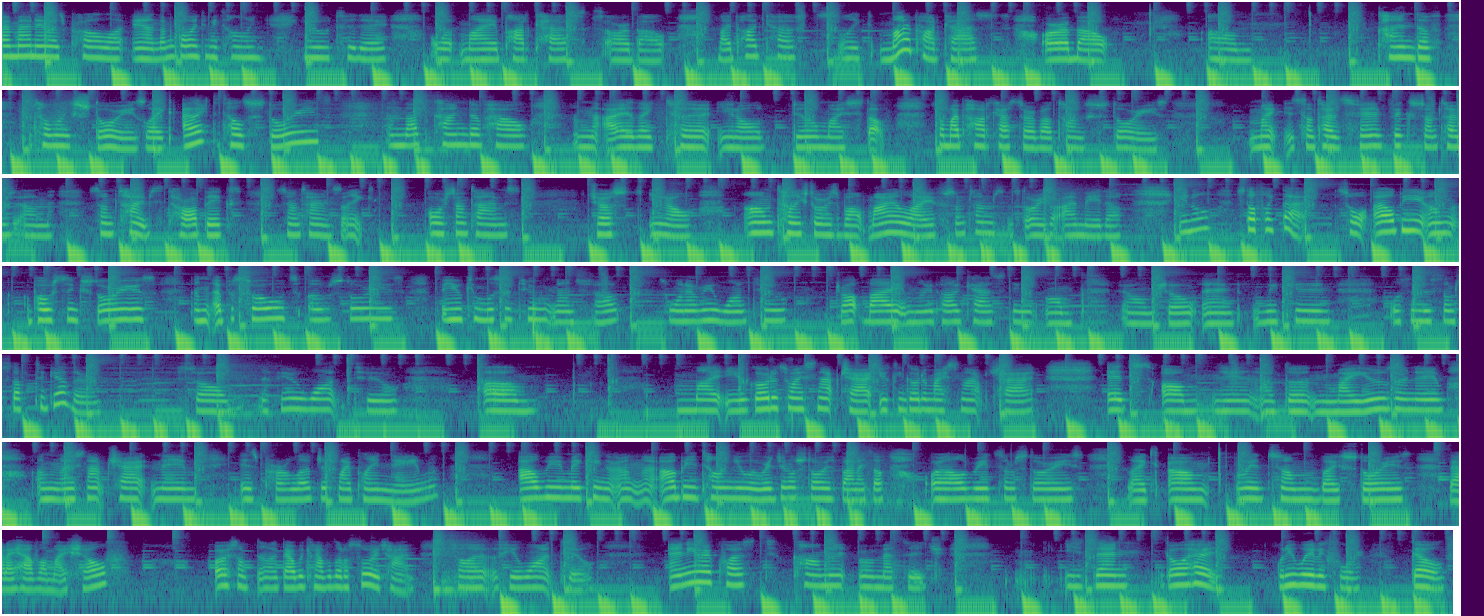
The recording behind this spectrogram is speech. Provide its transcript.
Hi, my name is Perla, and I'm going to be telling you today what my podcasts are about. My podcasts, like my podcasts, are about um, kind of telling stories. Like I like to tell stories, and that's kind of how um, I like to, you know, do my stuff. So my podcasts are about telling stories my sometimes fanfics, sometimes um sometimes topics, sometimes like or sometimes just, you know, um telling stories about my life, sometimes stories that I made up, you know, stuff like that. So I'll be um posting stories and episodes of stories that you can listen to nonstop. So whenever you want to, drop by my podcasting um um, show and we can listen to some stuff together. So if you want to, um, my you go to my Snapchat. You can go to my Snapchat. It's um the my username, um, my Snapchat name is Perla, just my plain name. I'll be making, um, I'll be telling you original stories by myself, or I'll read some stories, like um, read some like stories that I have on my shelf, or something like that. We can have a little story time. So if you want to, any request, comment, or message, then go ahead. What are you waiting for? Go.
